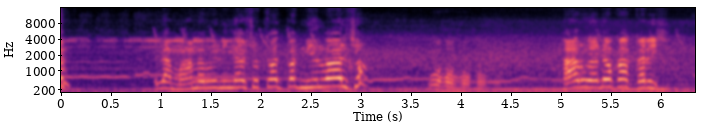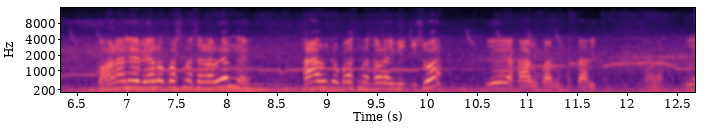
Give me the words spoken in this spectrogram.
એમ? એટલે મામેરું નહીં આવશો તો જ પગ મેળવા છો. ઓહો, હો હો સારું એડો કાંક કરીશ. ભાણાને વહેલો બસમાં ચડાવું એમ ને સારું તો બસમાં ચડાવી મીચીશ, હો. એ સારું સારું તારી ભાણા, એ.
